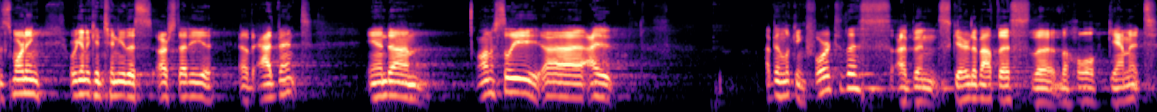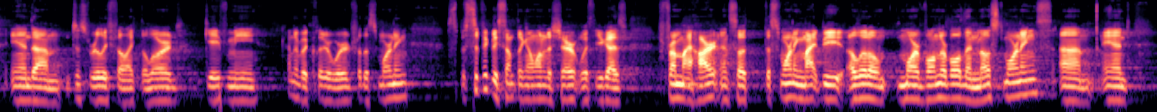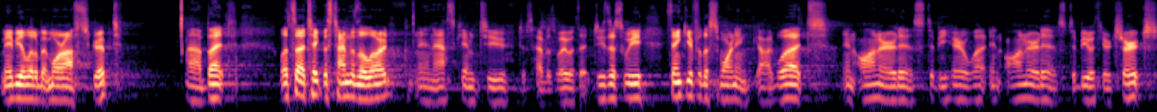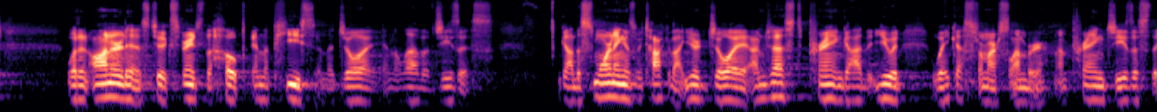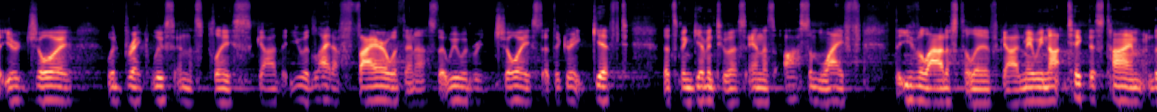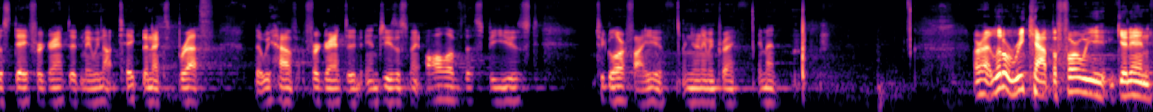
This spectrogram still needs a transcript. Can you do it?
This morning, we're going to continue this our study of Advent, and um, honestly, uh, I I've been looking forward to this. I've been scared about this, the the whole gamut, and um, just really feel like the Lord gave me kind of a clear word for this morning, specifically something I wanted to share with you guys from my heart. And so this morning might be a little more vulnerable than most mornings, um, and maybe a little bit more off script. Uh, but let's uh, take this time to the Lord and ask Him to just have His way with it. Jesus, we thank you for this morning, God. What an honor it is to be here. What an honor it is to be with your church. What an honor it is to experience the hope and the peace and the joy and the love of Jesus. God, this morning as we talk about your joy, I'm just praying, God, that you would wake us from our slumber. I'm praying, Jesus, that your joy would break loose in this place, God, that you would light a fire within us, that we would rejoice at the great gift that's been given to us and this awesome life that you've allowed us to live, God. May we not take this time, this day for granted. May we not take the next breath that we have for granted. And Jesus, may all of this be used to glorify you. In your name we pray. Amen. All right, little recap before we get in.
